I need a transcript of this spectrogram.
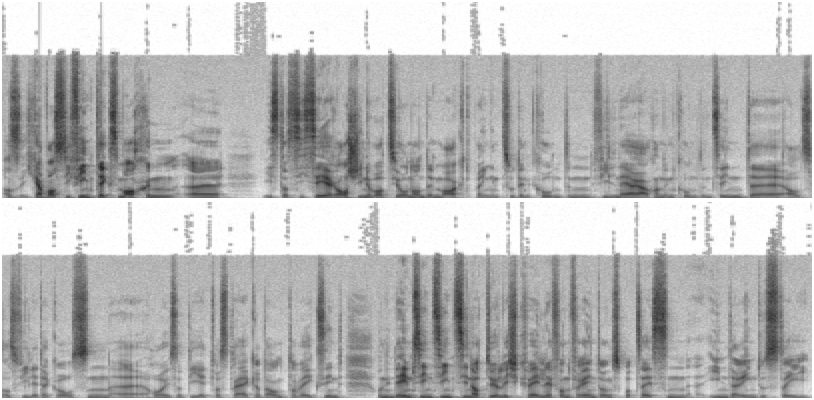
Also ich glaube, was die Fintechs machen, äh, ist, dass sie sehr rasch Innovation an den Markt bringen, zu den Kunden, viel näher auch an den Kunden sind, äh, als, als viele der großen äh, Häuser, die etwas träger da unterwegs sind. Und in dem Sinn sind sie natürlich Quelle von Veränderungsprozessen in der Industrie.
